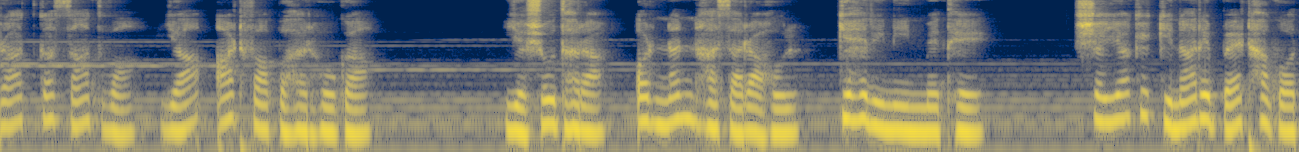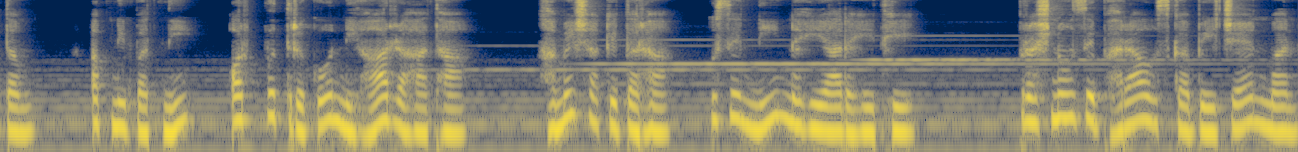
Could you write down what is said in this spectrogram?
रात का सातवां या आठवां पहर होगा। यशोधरा और नन्हा सा राहुल गहरी नींद में थे। शैया के किनारे बैठा गौतम अपनी पत्नी और पुत्र को निहार रहा था। हमेशा की तरह उसे नींद नहीं आ रही थी। प्रश्नों से भरा उसका बेचैन मन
